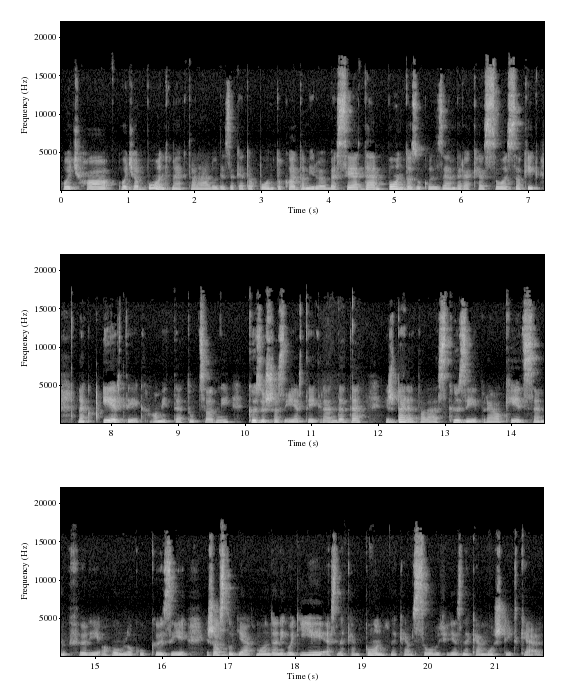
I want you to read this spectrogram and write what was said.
hogyha, hogyha pont megtalálod ezeket a pontokat, amiről beszéltem, pont azokhoz az emberekhez szólsz, akiknek érték, amit te tudsz adni, közös az értékrendetek, és beletalálsz középre, a két szemük fölé, a homlokuk közé, és azt tudják mondani, hogy jé, ez nekem pont nekem szól, úgyhogy ez nekem most itt kell.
